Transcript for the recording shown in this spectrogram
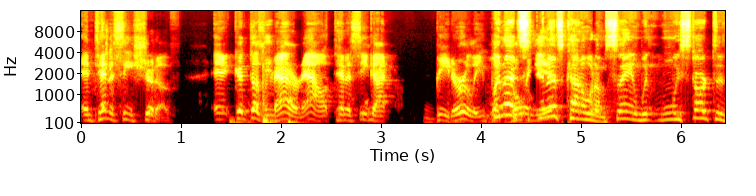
and Tennessee should have. It doesn't matter now. Tennessee got beat early. But and that's and that's kind of what I'm saying. When, when we start to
